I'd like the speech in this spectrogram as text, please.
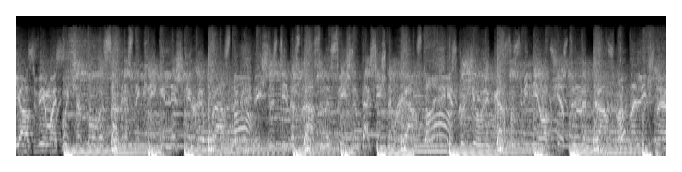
Уязвимость Вычеркнул из адресной книги лишних и праздных. Личности безнравственных с личным токсичным хамством. Исключил лекарство, сменил общественный транспорт На личное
